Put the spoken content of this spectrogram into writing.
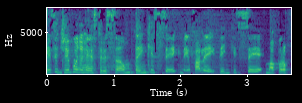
esse tipo de restrição tem que ser, que nem eu falei, tem que ser uma proposta.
